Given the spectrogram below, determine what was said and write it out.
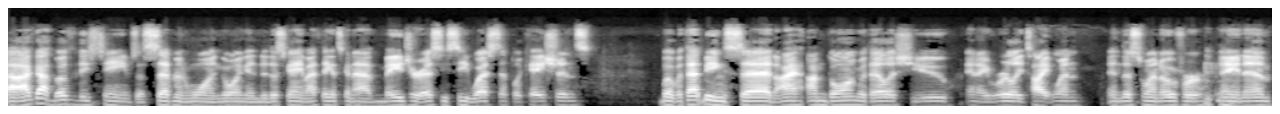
Uh, I've got both of these teams at seven one going into this game. I think it's going to have major SEC West implications. But with that being said, I, I'm going with LSU in a really tight one in this one over A and M,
